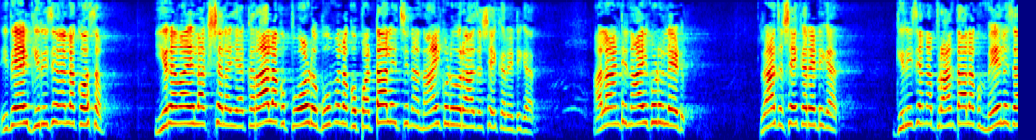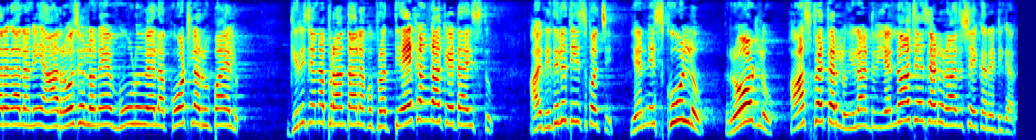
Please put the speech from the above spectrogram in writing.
ఇదే గిరిజనుల కోసం ఇరవై లక్షల ఎకరాలకు పోడు భూములకు పట్టాలిచ్చిన నాయకుడు రాజశేఖర రెడ్డి గారు. అలాంటి నాయకుడు లేడు. రాజశేఖర రెడ్డి గారు. గిరిజన ప్రాంతాలకు మేలు జరగాలని ఆ రోజుల్లోనే మూడు వేల కోట్ల రూపాయలు గిరిజన ప్రాంతాలకు ప్రత్యేకంగా కేటాయిస్తూ ఆ నిధులు తీసుకొచ్చి ఎన్ని స్కూళ్ళు రోడ్లు ఆసుపత్రులు ఇలాంటివి ఎన్నో చేశాడు రాజశేఖర రెడ్డి గారు.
